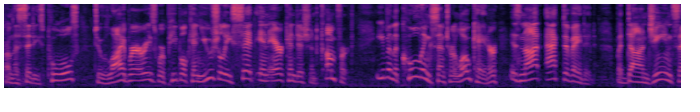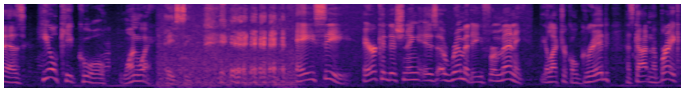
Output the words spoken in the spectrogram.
from the city's pools to libraries where people can usually sit in air conditioned comfort. Even the cooling center locator is not activated. But Don Jean says he'll keep cool one way AC. AC. Air conditioning is a remedy for many. The electrical grid has gotten a break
